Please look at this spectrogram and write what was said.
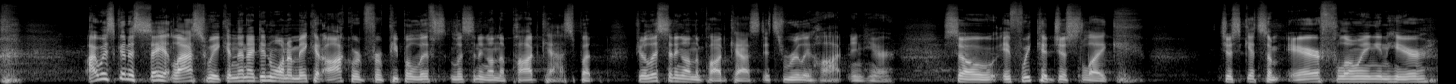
I was going to say it last week, and then I didn't want to make it awkward for people listening on the podcast. But if you're listening on the podcast, it's really hot in here. So if we could just like, just get some air flowing in here.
